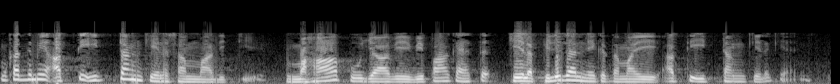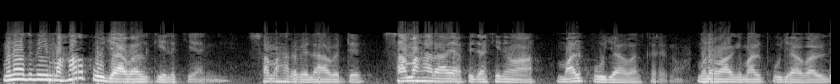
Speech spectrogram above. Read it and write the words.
මොකද්ද මේ අත්ති ඉට්ටං කියන සම්මාදිට්ඨිය? මහා පූජාවේ විපාක ඇත කියලා පිළිගන්න එක තමයි අත්ති ඉට්ටං කියලා කියන්නේ. මොනවද මේ මහා පූජාවල් කියලා කියන්නේ? සමහර වෙලාවට සමහර අය අපි දකිනවා මල් පූජාවල් කරනවා. මොන වාගේ මල් පූජාවල්ද?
